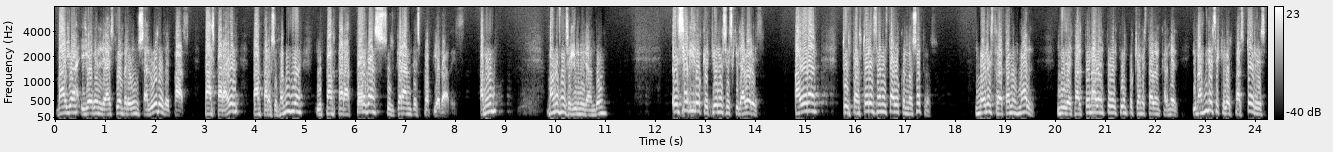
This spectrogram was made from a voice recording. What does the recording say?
Vaya y llévenle a este hombre un saludo de paz. Paz para él, paz para su familia y paz para todas sus grandes propiedades. Amén. Vamos a seguir mirando. He sabido que tienes esquiladores. Ahora tus pastores han estado con nosotros. No les tratamos mal, ni les faltó nada en todo el tiempo que han estado en Carmel. Imagínense que los pastores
